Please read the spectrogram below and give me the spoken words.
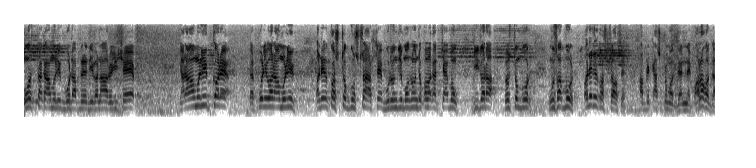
মোস্তাক আওয়ামী লীগ ভোট আপনারা দিবে না রশি সাহেব যারা আওয়ামী লীগ করে, তার পরিবার আওয়ামী লীগ। অনেক কষ্ট গোষ্ঠ আসছে বুরুন্দি, মদনগঞ্জ, কলাকাচ্চা এবং জিদরা, রুস্তমপুর। মুসাফপুর অনেকের কষ্ট আছে। আপনি কাস্টমার দেন নাই, ভালো কথা।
